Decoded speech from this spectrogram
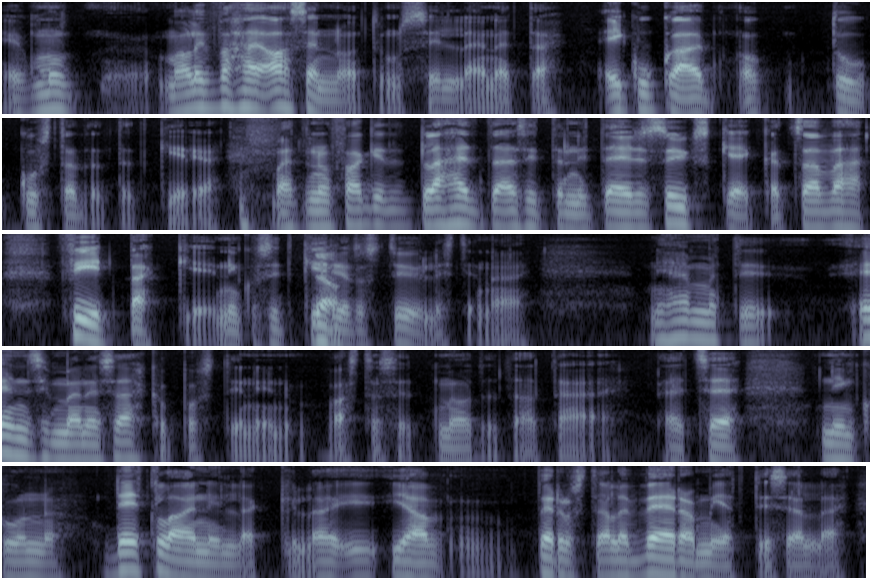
Ja mun, mä olin vähän asennoitunut silleen, että ei kukaan ole tuu kustantaa tätä kirjaa. Mä ajattelin, no fuck it, että lähetetään sitten nyt edes yksi keikka, että saa vähän feedbackia niin kuin sit kirjoitustyylistä näin. Niin hämmätti ensimmäinen sähköposti niin vastasi, että me otetaan tämä. Että se niin kuin deadlineille kyllä ja perustajalle Veera Miettiselle –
